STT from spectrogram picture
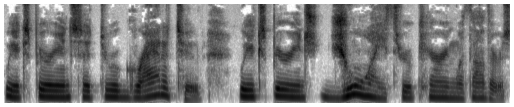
we experience it through gratitude. We experience joy through caring with others.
